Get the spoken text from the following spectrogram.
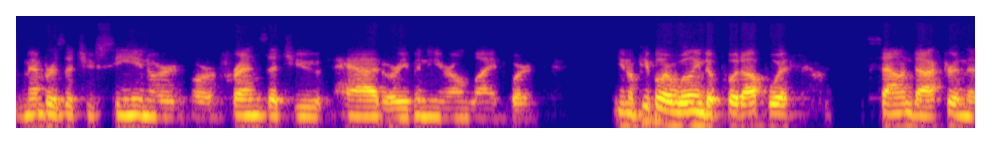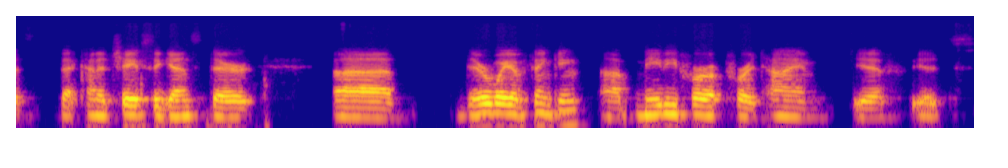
members that you've seen, or or friends that you had, or even in your own life, where you know people are willing to put up with sound doctrine that's that kind of chase against their uh, their way of thinking, uh, maybe for for a time, if it's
